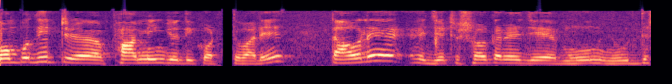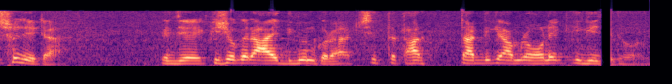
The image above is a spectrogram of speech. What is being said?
কম্পোজিট ফার্মিং যদি করতে পারে, তাহলে যেটা সরকারের যে মূল উদ্দেশ্য যেটা, যে কৃষকের আয় দ্বিগুণ করা সেটা তার তার দিকে আমরা অনেক এগিয়ে যেতে পারব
